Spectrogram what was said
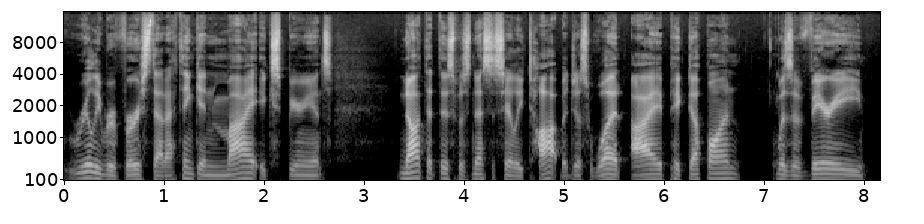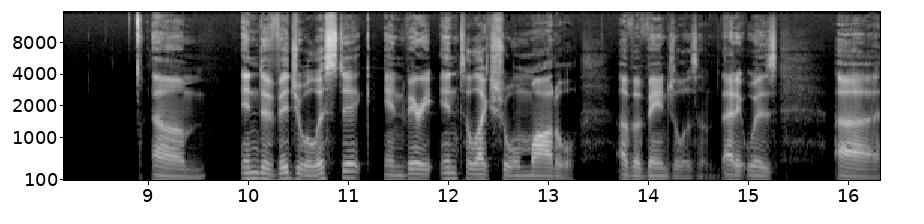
really reverse that. I think in my experience, not that this was necessarily taught, but just what I picked up on was a very um, individualistic and very intellectual model of evangelism. That it was, uh,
